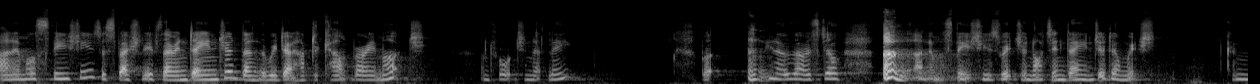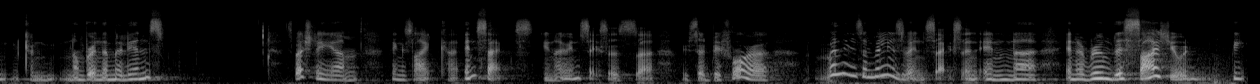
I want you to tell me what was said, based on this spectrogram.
animal species, especially if they're endangered, then we don't have to count very much, unfortunately. But you know, there are still animal species which are not endangered and which can, can number in the millions. Especially um, things like uh, insects. You know, insects, as uh, we've said before, are millions and millions of insects. In, in, uh, in a room this size, you would be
